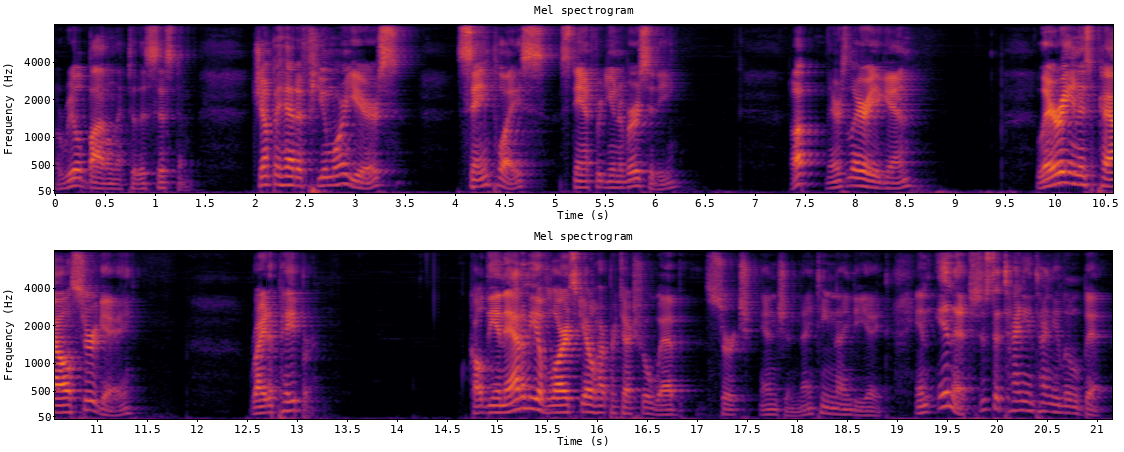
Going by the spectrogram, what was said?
a real bottleneck to the system. Jump ahead a few more years, same place, Stanford University. Oh, there's Larry again. Larry and his pal Sergey write a paper called The Anatomy of Large Scale Hypertextual Web Search Engine, 1998. And in it, just a tiny, tiny little bit,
